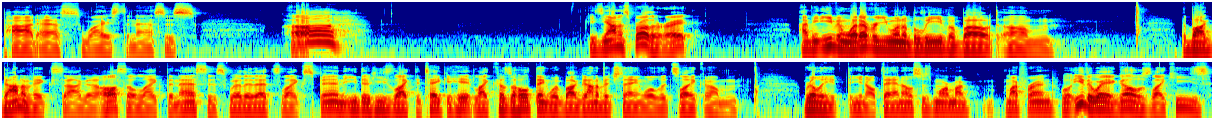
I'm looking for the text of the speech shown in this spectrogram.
Pod asks, why is Thanasis? Uh, he's Giannis' brother, right? I mean, even whatever you want to believe about um, the Bogdanovic saga, also like the Thanasis, whether that's like spin, either he's like to take a hit, like because the whole thing with Bogdanovic saying, well, it's like um, really, you know, Thanos is more my my friend. Well, either way it goes, like he's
